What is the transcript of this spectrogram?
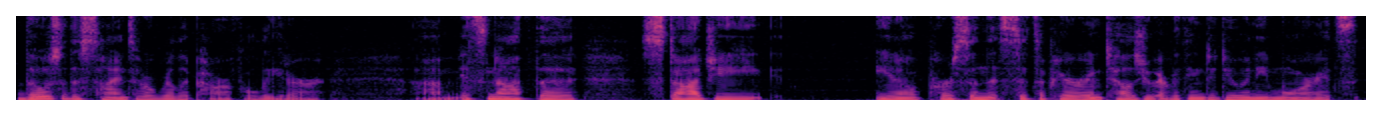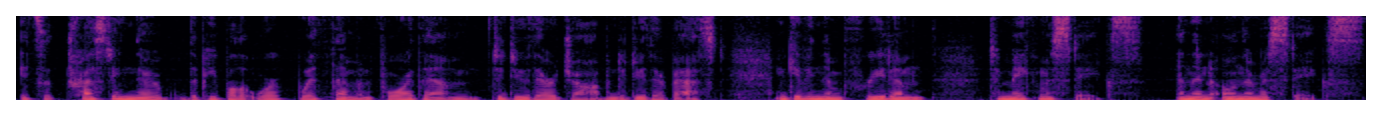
those are the signs of a really powerful leader. Um, it's not the stodgy, you know, person that sits up here and tells you everything to do anymore. It's it's trusting their the people that work with them and for them to do their job and to do their best, and giving them freedom to make mistakes and then own their mistakes.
